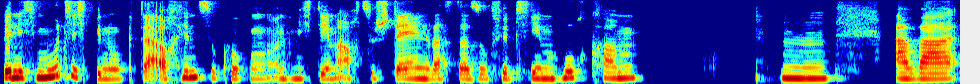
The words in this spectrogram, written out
bin ich mutig genug, da auch hinzugucken und mich dem auch zu stellen, was da so für Themen hochkommen? Hm, aber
